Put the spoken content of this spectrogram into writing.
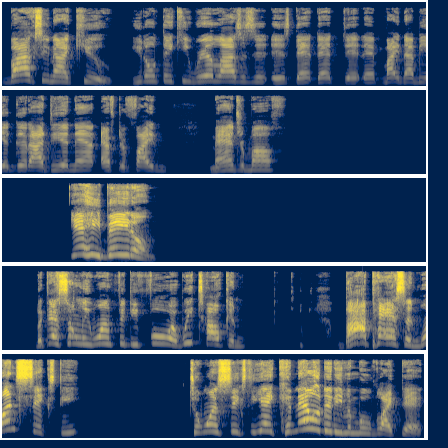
boxing IQ. You don't think he realizes it is that that that, that might not be a good idea now after fighting Majumov? Yeah, he beat him. But that's only 154. We talking bypassing 160 to 168. Canelo didn't even move like that.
